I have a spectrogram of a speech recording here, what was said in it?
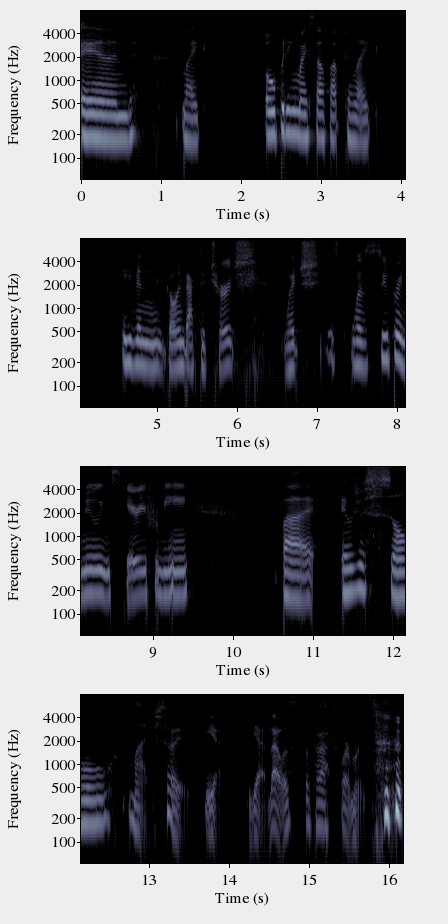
and like opening myself up to like even going back to church, which is, was super new and scary for me, but it was just so much. So yeah, yeah, that was the past four months.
